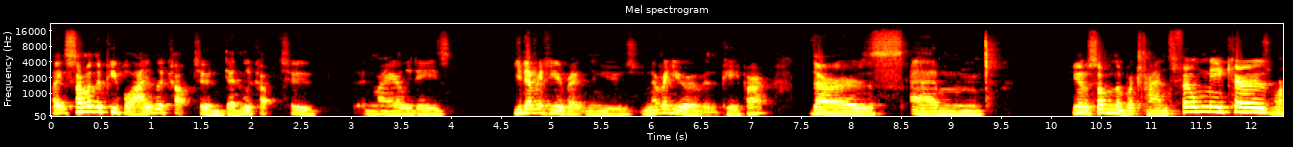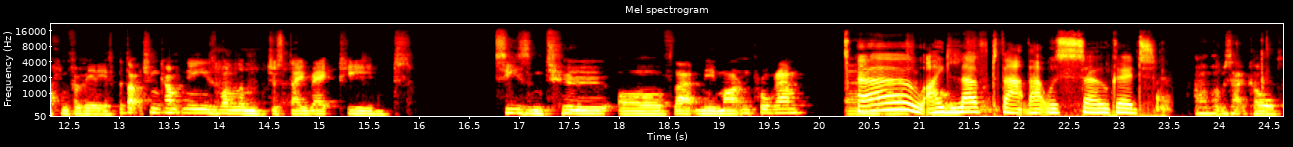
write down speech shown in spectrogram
Like some of the people I look up to and did look up to in my early days, you never hear about in the news. You never hear about the paper. There's, um, you know, some of them were trans filmmakers working for various production companies. One of them just directed season two of that Mae Martin program. Um, Oh, I loved that. That was so good. oh, what was that called?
